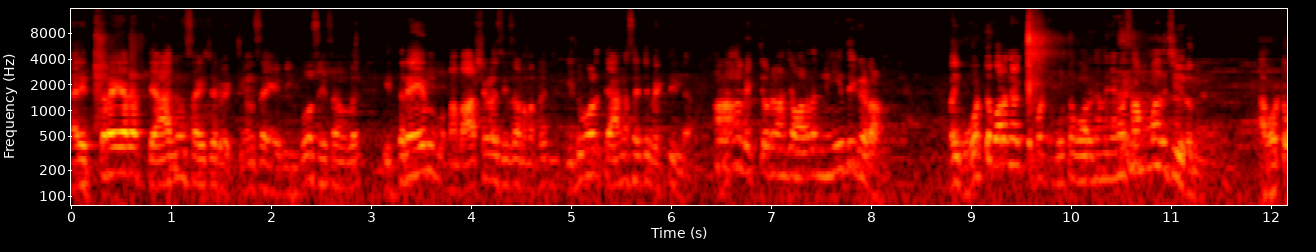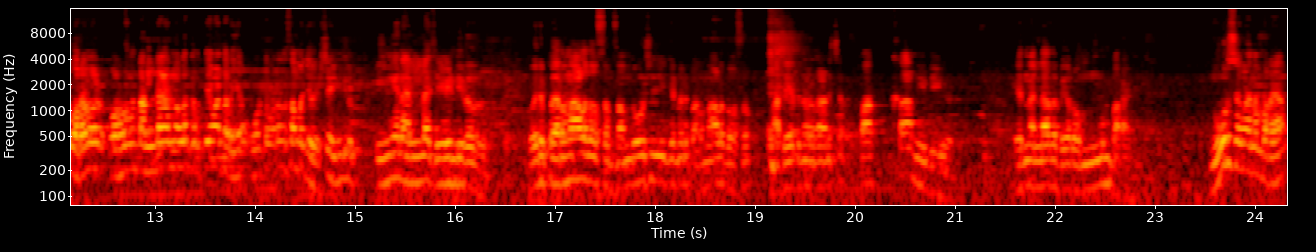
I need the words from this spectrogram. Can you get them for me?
അതിൽ ഇത്രയേറെ ത്യാഗം സഹിച്ച ഒരു വ്യക്തി മനസ്സിലായി ബിഗ് ബോസ് സീസണിൽ ഇത്രയും ഭാഷകളുടെ സീസൺ നടന്നിട്ട് ഇതുപോലെ ത്യാഗം സഹിച്ച വ്യക്തിയില്ല. ആ വ്യക്തിയോട് കാണിച്ച വളരെ നീതികേടാണ്. വോട്ട് കുറഞ്ഞ വ്യക്തി വോട്ട് കുറഞ്ഞത് ഞങ്ങൾ സമ്മതിച്ചിരുന്നു. ആ വോട്ട് കുറവ് കുറവുകൊണ്ടല്ല എന്നുള്ള കൃത്യമായിട്ട് അറിയാം. വോട്ട് കുറവ് സമ്മതിച്ചു പക്ഷേ എങ്കിലും ഇങ്ങനെയല്ല ചെയ്യേണ്ടിയിരുന്നത്. ഒരു പിറന്നാൾ ദിവസം സന്തോഷിച്ചിരിക്കേണ്ട ഒരു പിറന്നാൾ ദിവസം അദ്ദേഹത്തിനോട് കാണിച്ച പക്കാ നീതികേട്. എന്നല്ലാതെ വേറെ ഒന്നും പറയാം നൂറ് ശതമാനം പറയാം.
